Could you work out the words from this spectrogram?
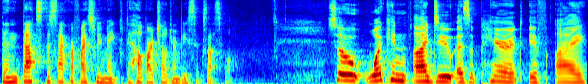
then that's the sacrifice we make to help our children be successful. So, what can I do as a parent if I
